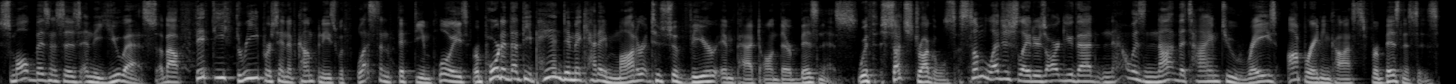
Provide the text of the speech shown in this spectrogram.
small businesses in the US, about 53% of companies with less than 50 employees, reported that the pandemic had a moderate to severe impact on their business. With such struggles, some legislators argue that now is not the time to raise operating costs for businesses.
